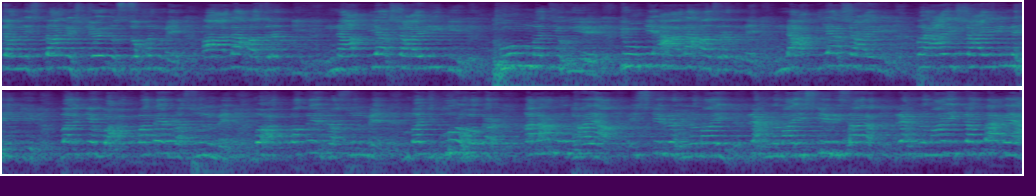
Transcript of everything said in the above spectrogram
چمنستان شعر السخن میں اعلی حضرت کی ناطیہ شاعری کی دھوم مچی ہوئی ہے، کیونکہ اعلی حضرت نے ناطیہ شاعری برائے نہیں کی، بلکہ محبت رسول میں، محبت رسول میں مجبور ہو کر قلم اٹھایا، اس کی رہنمائی رہنمائی اس کی رسالت، رہنمائی کرتا گیا۔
